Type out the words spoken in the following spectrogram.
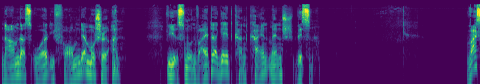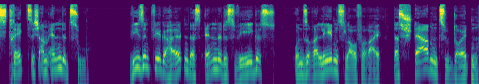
nahm das Ohr die Form der Muschel an. Wie es nun weitergeht, kann kein Mensch wissen. Was trägt sich am Ende zu? Wie sind wir gehalten, das Ende des Weges unserer Lebenslauferei, das Sterben zu deuten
